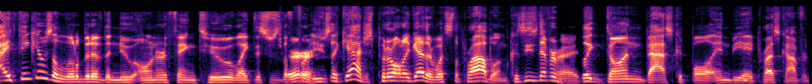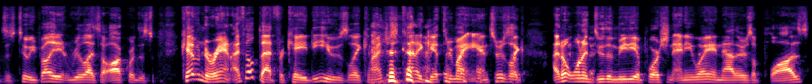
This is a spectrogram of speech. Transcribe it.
I think it was a little bit of the new owner thing too. Like this was the sure. first, he was like, "Yeah, just put it all together. What's the problem?" Because he's never right. like done basketball NBA mm. press conferences too. He probably didn't realize how awkward this. Kevin Durant, I felt bad for KD. He was like, "Can I just kind of get through my answers? Like, I don't want to do the media portion anyway." And now there's applause.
